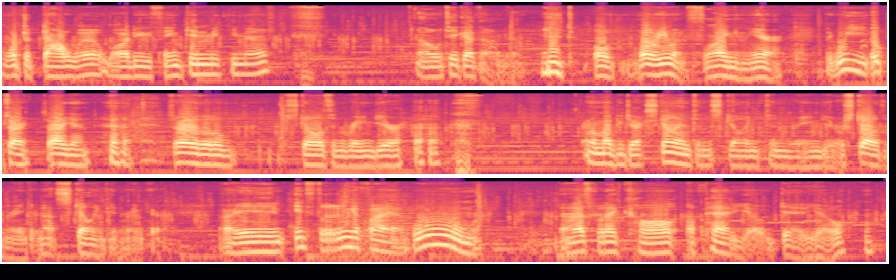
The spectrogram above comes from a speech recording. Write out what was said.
water tower. What are you thinking, Mickey Mouse? Oh, take that down again. Yeet. Oh, oh, he went flying in the air. Like, wee. Oh, sorry. Sorry again. sorry, little skeleton reindeer. Well, it might be Jack Skellington, Skellington reindeer, or skeleton reindeer, not Skellington reindeer. Alright, into the ring of fire. Boom! Now that's what I call a patio, daddy-o.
